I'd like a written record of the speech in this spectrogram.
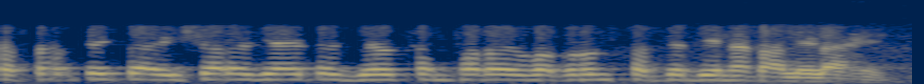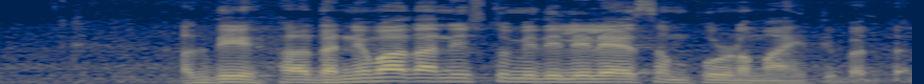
सतर्कतेचा इशारा जे आहे तो जलसंपदा विभागाकडून सध्या देण्यात आलेला आहे. अगदी धन्यवाद अनिश तुम्ही दिलेल्या आहे संपूर्ण माहितीबद्दल.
